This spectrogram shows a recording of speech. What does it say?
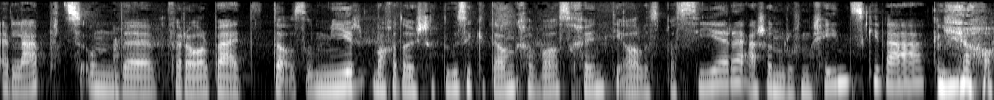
erlebt es und äh, verarbeitet das. Und wir machen uns schon tausend Gedanken, was könnte alles passieren, auch schon nur auf dem Kinski-Weg. Ja,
